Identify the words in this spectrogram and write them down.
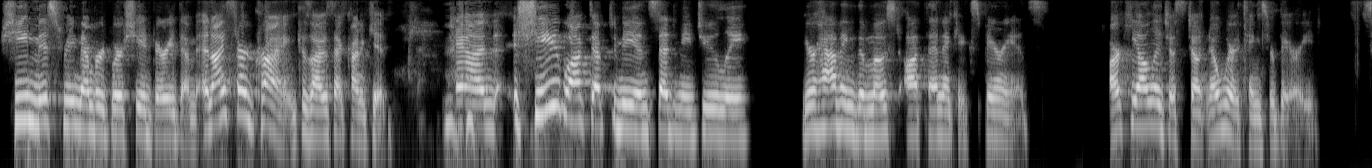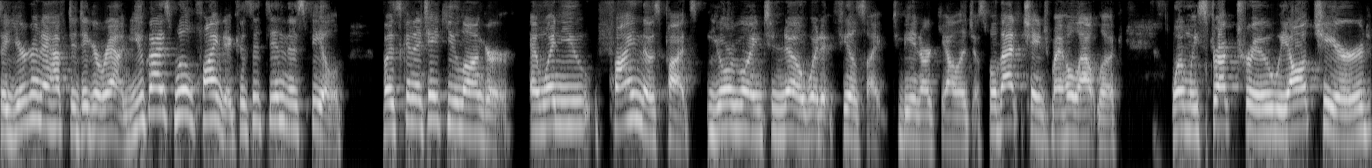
She misremembered where she had buried them. And I started crying because I was that kind of kid. and she walked up to me and said to me, Julie, you're having the most authentic experience. Archaeologists don't know where things are buried. So you're going to have to dig around. You guys will find it because it's in this field, but it's going to take you longer. And when you find those pots, you're going to know what it feels like to be an archaeologist. Well, that changed my whole outlook. When we struck true, we all cheered.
